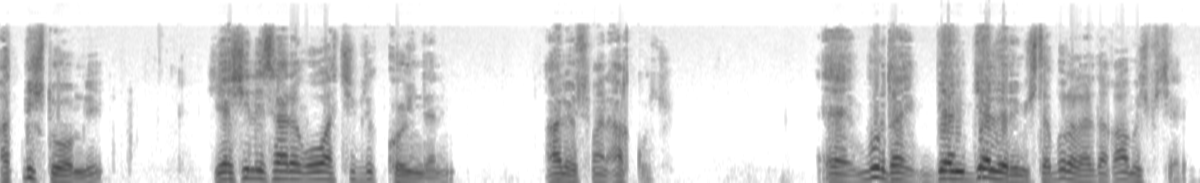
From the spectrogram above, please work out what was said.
...60 doğumlu... ...Yeşilisarı Ova Çiftlik Koyundanım... ...Ali Osman Akkoç. Ee, burada ben gelirim işte buralarda kamış biçerim.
